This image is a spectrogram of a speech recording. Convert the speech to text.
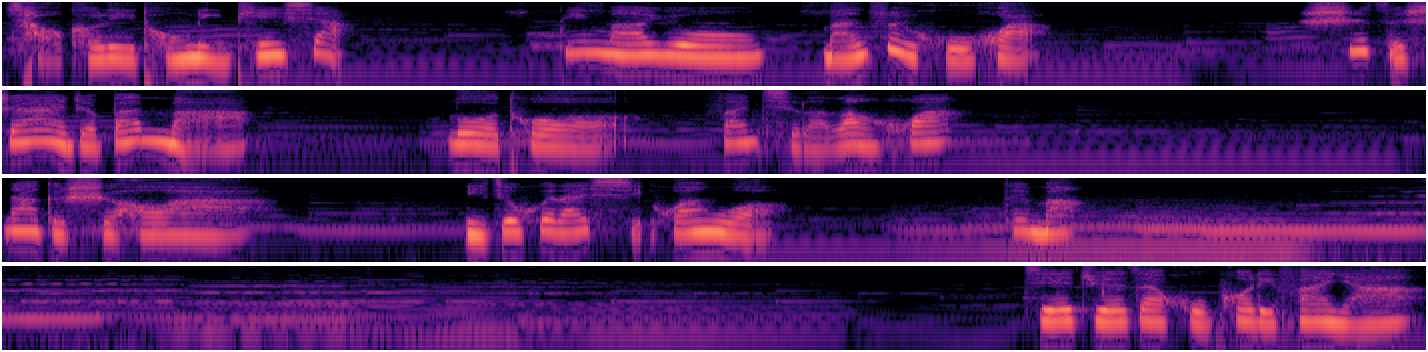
巧克力统领天下，兵马俑满嘴胡话，狮子深爱着斑马，骆驼翻起了浪花。那个时候啊，你就会来喜欢我。对吗？孑孓在湖泊里发芽，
